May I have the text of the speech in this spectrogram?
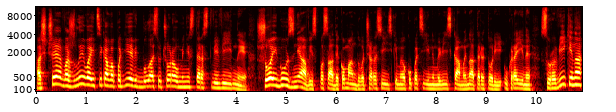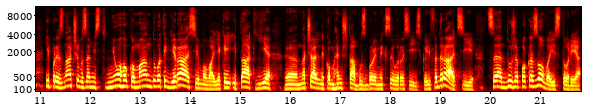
А ще важлива і цікава подія відбулася учора у міністерстві війни. Шойгу зняв із посади командувача російськими окупаційними військами на території України Суровікіна і призначив замість нього командувати Герасімова, який і так є е, начальником генштабу збройних сил Російської Федерації. Це дуже показова історія.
